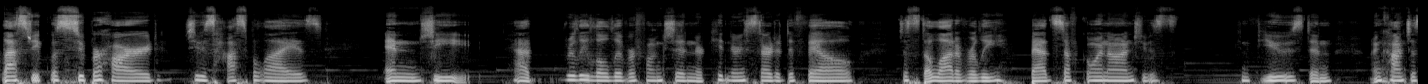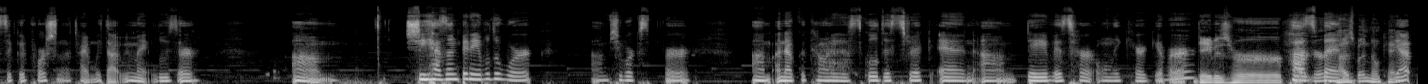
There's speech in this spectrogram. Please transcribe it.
Last week was super hard. She was hospitalized and she had really low liver function. Her kidneys started to fail. Just a lot of really bad stuff going on. She was confused and unconscious a good portion of the time. We thought we might lose her. Um, she hasn't been able to work. Um, she works for um, Anoka County School District, and um, Dave is her only caregiver. Dave is her partner, Husband. husband. Okay. Yep.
